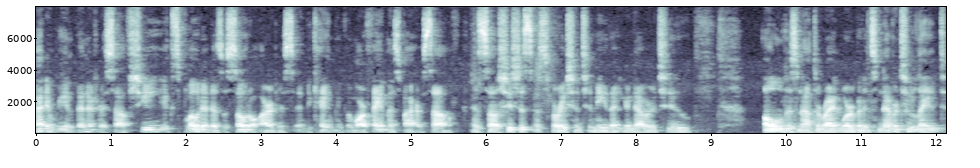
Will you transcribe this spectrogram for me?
not even reinvented herself. She exploded as a solo artist and became even more famous by herself. And so she's just inspiration to me that you're never too old is not the right word, but it's never too late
